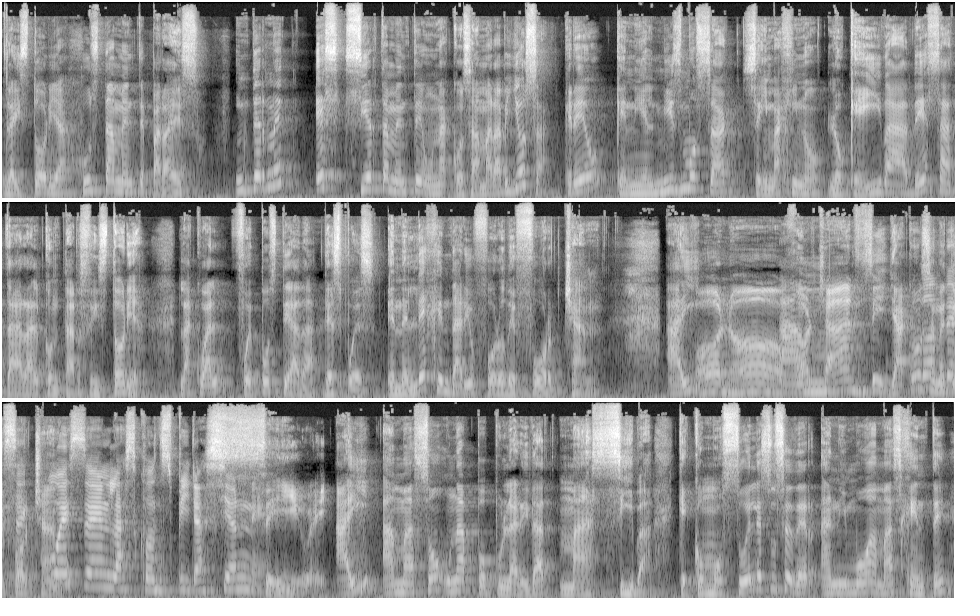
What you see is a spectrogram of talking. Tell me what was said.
la historia justamente para eso. Internet es ciertamente una cosa maravillosa. Creo que ni el mismo Zack se imaginó lo que iba a desatar al contar su historia, la cual fue posteada después en el legendario foro de 4chan. Ahí... Oh, no, am- 4chan. Sí, ya cuando se Donde mete se 4chan... cuecen las conspiraciones. Sí, güey. Ahí amasó una popularidad masiva que como suele suceder animó a más gente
